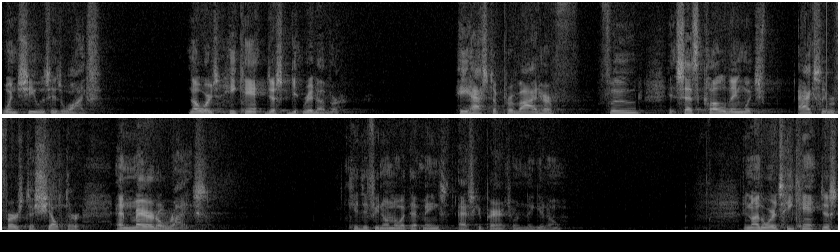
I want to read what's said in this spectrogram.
when she was his wife. In other words, he can't just get rid of her. He has to provide her food. It says clothing, which actually refers to shelter and marital rights. Kids, if you don't know what that means, ask your parents when they get home. In other words, he can't just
